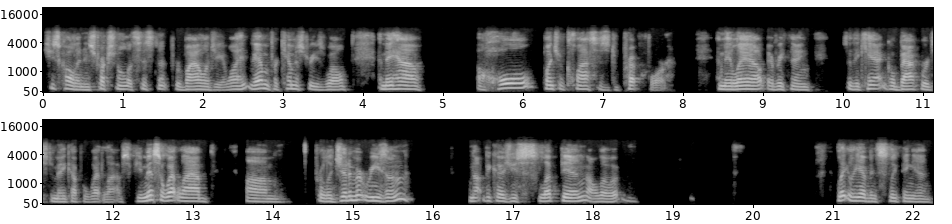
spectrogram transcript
she's called an instructional assistant for biology. Well, we have them for chemistry as well. And they have a whole bunch of classes to prep for. And they lay out everything so they can't go backwards to make up a wet lab. So if you miss a wet lab um, for legitimate reason, not because you slept in, although it, lately I've been sleeping in.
